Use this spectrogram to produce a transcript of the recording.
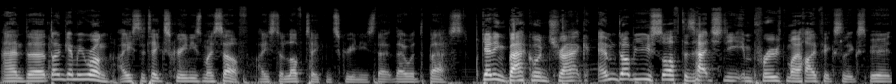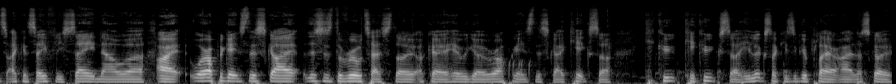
and uh, don't get me wrong. I used to take screenies myself. I used to love taking screenies. They they were the best. Getting back on track, MW Soft has actually improved my Hypixel experience. I can safely say now. Uh, all right, we're up against this guy. This is the real test though. Okay, here we go. We're up against this guy. Kiksa. Kikuksa. He looks like he's a good player. Alright, let's go.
